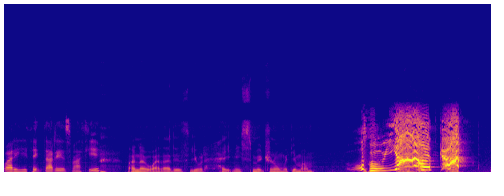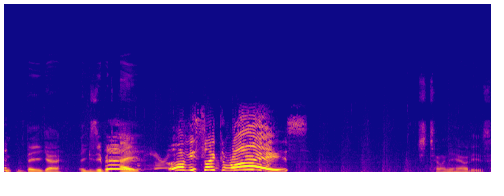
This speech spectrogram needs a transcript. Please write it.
Why do you think that is, Matthew? I know why that is. You would hate me smooching on with your mum. Oh, yeah! God! there you go. Exhibit A. the area. Oh, it'd be so gross! Just telling you how it is.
